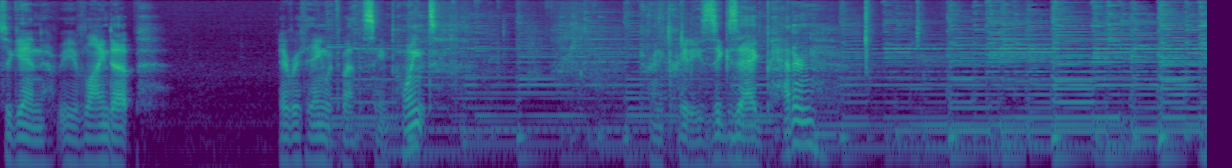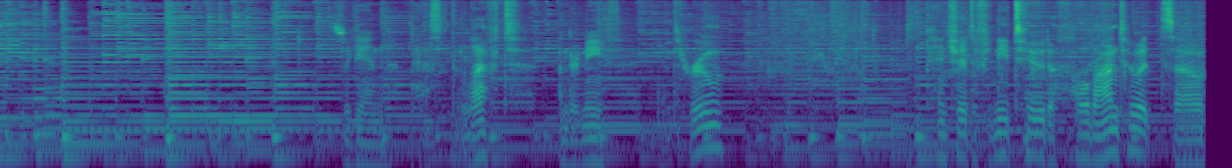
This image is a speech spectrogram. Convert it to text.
So again, we've lined up everything with about the same point. Trying to create a zigzag pattern. Again, pass it to the left, underneath, and through. Pinch it if you need to to hold on to it so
